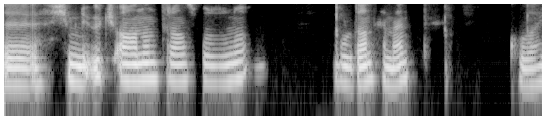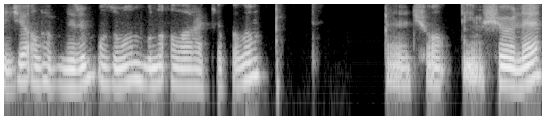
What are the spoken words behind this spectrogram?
Ee, şimdi 3A'nın transpozunu buradan hemen kolayca alabilirim. O zaman bunu alarak yapalım. Ee, çoğaltayım şöyle.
